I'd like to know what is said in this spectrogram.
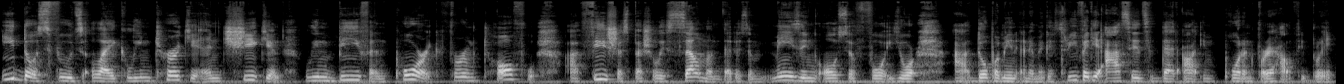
eat those foods like lean turkey and chicken, lean beef and pork, firm tofu, uh, fish, especially salmon. That is amazing also for your uh, dopamine and omega-3 fatty acids that are important for a healthy brain.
